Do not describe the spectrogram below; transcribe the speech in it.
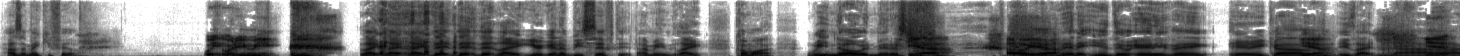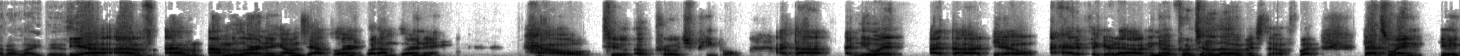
How's it make you feel? Wait, what do you mean? Like, like, like that, that, that, like you're gonna be sifted. I mean, like, come on, we know in yeah. Oh yeah. The minute you do anything, here he comes. Yeah. He's like, nah, Yeah. I don't like this. yeah i've I'm, I'm learning i wouldn't say i've learned but i'm learning how to approach people i thought i knew it i thought you know i had it figured out you know approaching love and stuff but that's when you're,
